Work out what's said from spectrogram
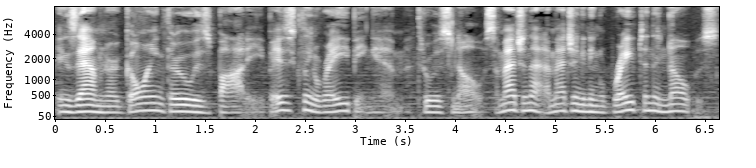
examiner going through his body, basically raping him through his nose. Imagine that. Imagine getting raped in the nose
